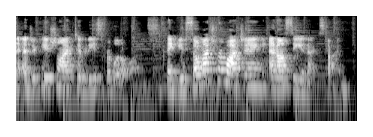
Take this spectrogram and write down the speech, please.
educational activities for little ones. Thank you so much for watching and I'll see you next time.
